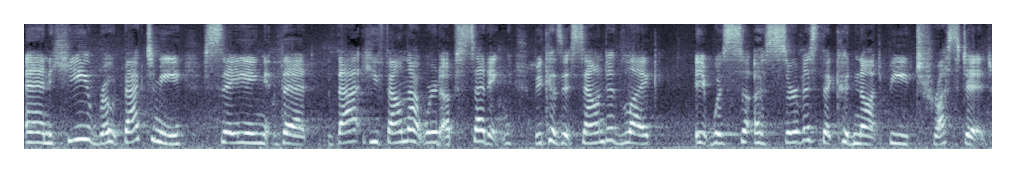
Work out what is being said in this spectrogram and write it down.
And he wrote back to me saying that that he found that word upsetting because it sounded like it was a service that could not be trusted.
